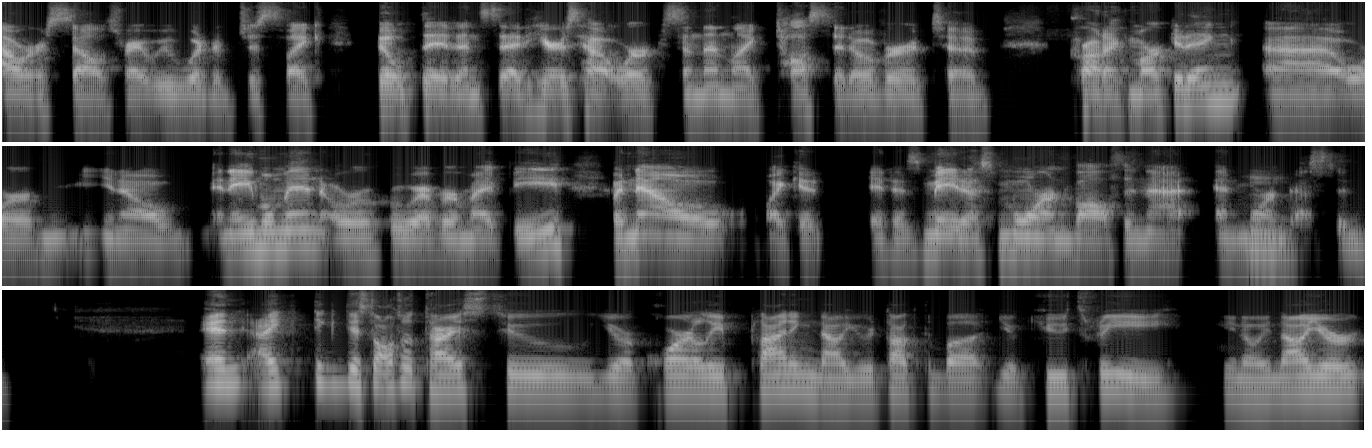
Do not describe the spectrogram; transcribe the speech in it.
ourselves, right? We would have just like built it and said, here's how it works, and then like tossed it over to product marketing uh, or you know enablement or whoever it might be. But now, like it, it has made us more involved in that and more mm. invested. And I think this also ties to your quarterly planning. Now you talked about your Q3. You know, now your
